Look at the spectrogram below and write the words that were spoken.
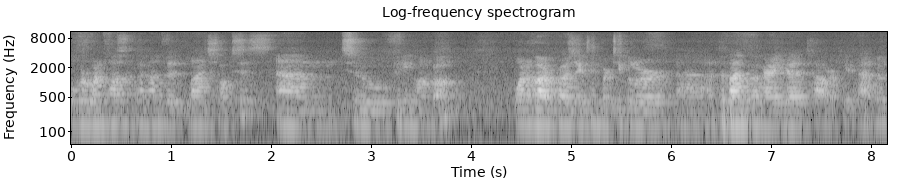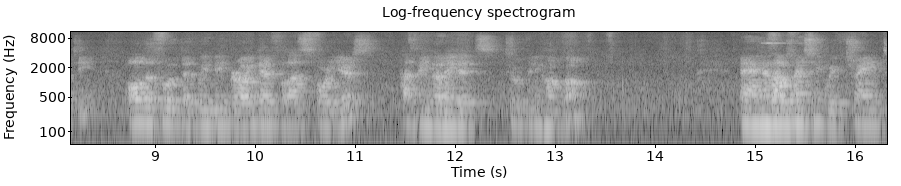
over 1,500 lunch boxes um, to Feeding Hong Kong. One of our projects in particular uh, at the Bank of America Tower here in Admiralty, all the food that we've been growing there for the last four years has been donated to Feeding Hong Kong. And as I was mentioning, we've trained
